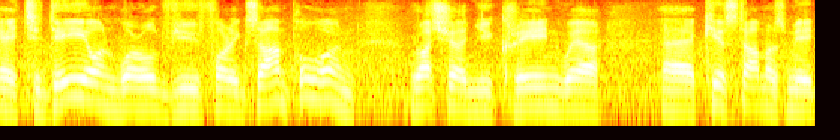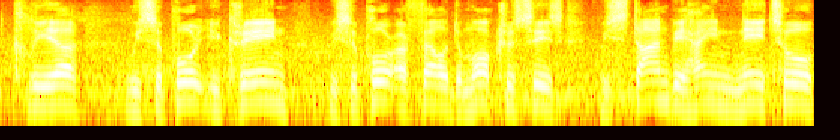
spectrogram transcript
uh, today on worldview, for example, on Russia and Ukraine, where uh, Keir Starmer's made clear we support Ukraine, we support our fellow democracies, we stand behind NATO.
